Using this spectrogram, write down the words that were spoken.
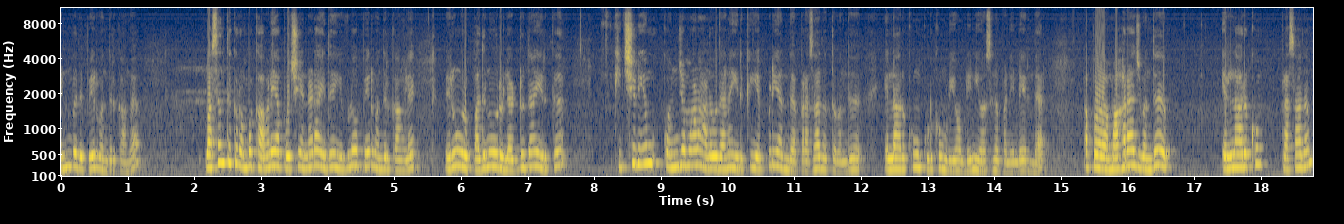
எண்பது பேர் வந்திருக்காங்க. வசந்துக்கு ரொம்ப கவலையாக போச்சு. என்னடா இது? இவ்வளோ பேர் வந்திருக்காங்களே. வெறும் ஒரு பதினோரு லட்டு தான் இருக்குது கிச்சடியும் கொஞ்சமான அளவு தானே இருக்குது எப்படி அந்த பிரசாதத்தை வந்து எல்லாருக்கும் கொடுக்க முடியும் அப்படின்னு யோசனை பண்ணிகிட்டே இருந்தார். அப்போ மகாராஜ் வந்து எல்லாருக்கும் பிரசாதம்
